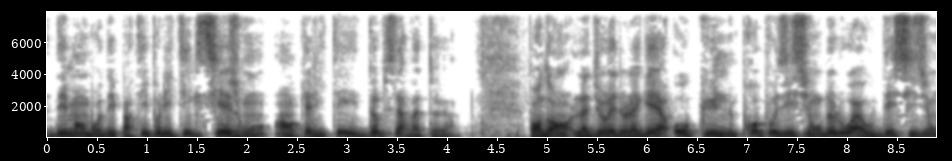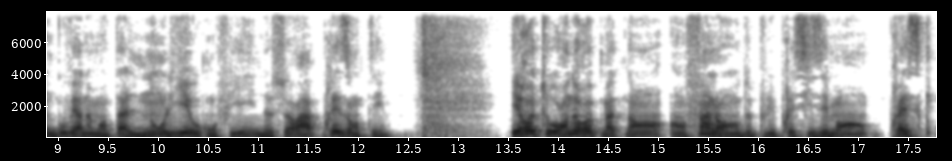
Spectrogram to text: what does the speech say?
des membres des partis politiques siégeront en qualité d'observateurs. Pendant la durée de la guerre, aucune proposition de loi ou décision gouvernementale non liée au conflit ne sera présentée. Et retour en Europe maintenant, en Finlande plus précisément, presque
